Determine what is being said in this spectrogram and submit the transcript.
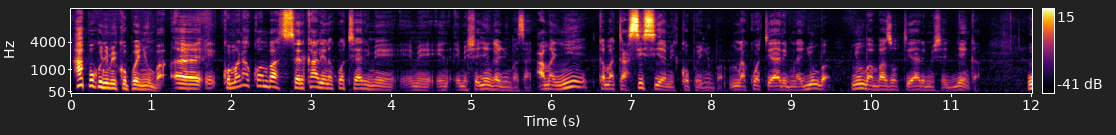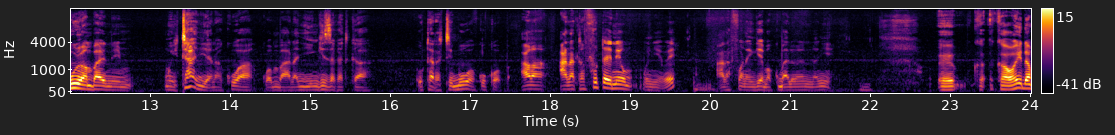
hapo kwenye mikopo ya nyumba eh, kwa maana kwamba serikali inakuwa tayari imeshajenga ime- ime- nyumba zake, ama nyie kama taasisi ya mikopo ya nyumba mnakuwa tayari mna nyumba nyumba ambazo tayari imeshajenga, huyo ambaye ni mhitaji anakuwa kwamba anajiingiza katika utaratibu wa kukopa, ama anatafuta eneo mwenyewe alafu anaingia makubaliano na nyie. E, kawaida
